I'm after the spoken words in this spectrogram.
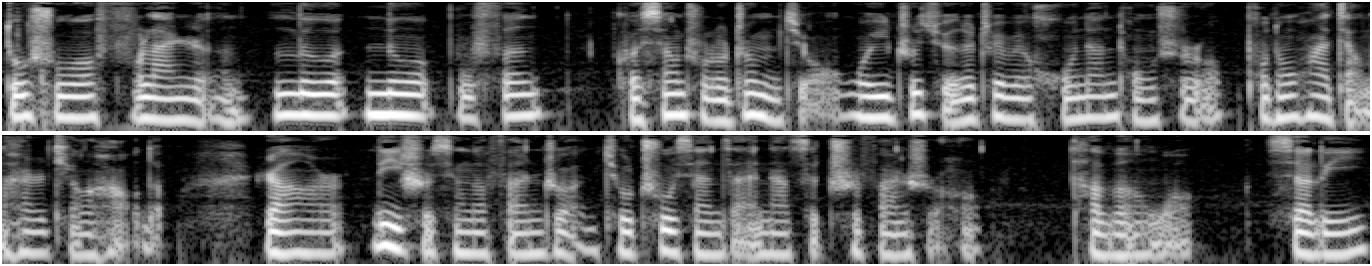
都说湖南人了呢不分，可相处了这么久，我一直觉得这位湖南同事普通话讲的还是挺好的。然而，历史性的反转就出现在那次吃饭时候，他问我：“小黎，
